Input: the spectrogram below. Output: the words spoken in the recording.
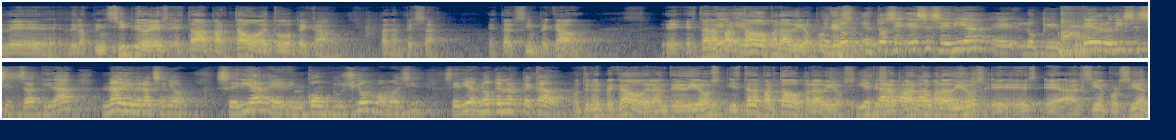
de- de los principios es estar apartado de todo pecado, para empezar, estar sin pecado. Eh, estar Eh, apartado eh, para Dios, porque entonces, es, entonces, ese sería lo que Pedro dice, sin santidad nadie verá al Señor. Sería, en conclusión, vamos a decir, sería no tener pecado. no tener pecado delante de Dios y estar apartado para Dios. Y El que estar se aparta apartado para, para Dios Dios. es al 100%.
